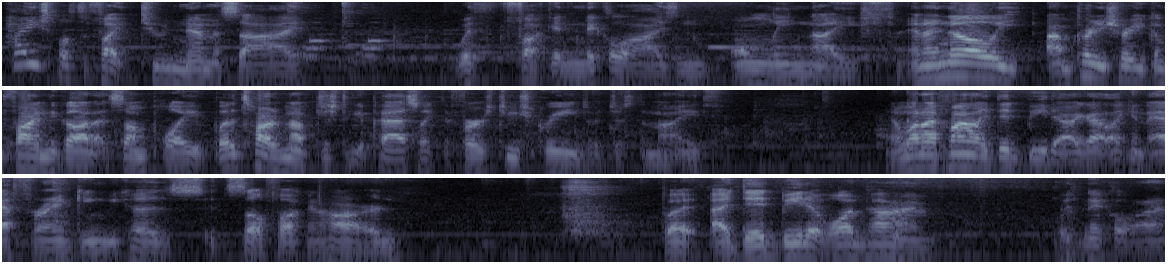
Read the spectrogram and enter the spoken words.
How are you supposed to fight two Nemesi with fucking Nikolai's and only knife? And I know, I'm pretty sure you can find the gun at some point, but it's hard enough just to get past like the first two screens with just a knife. And when I finally did beat it, I got like an F ranking because it's so fucking hard. But I did beat it one time with Nikolai.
